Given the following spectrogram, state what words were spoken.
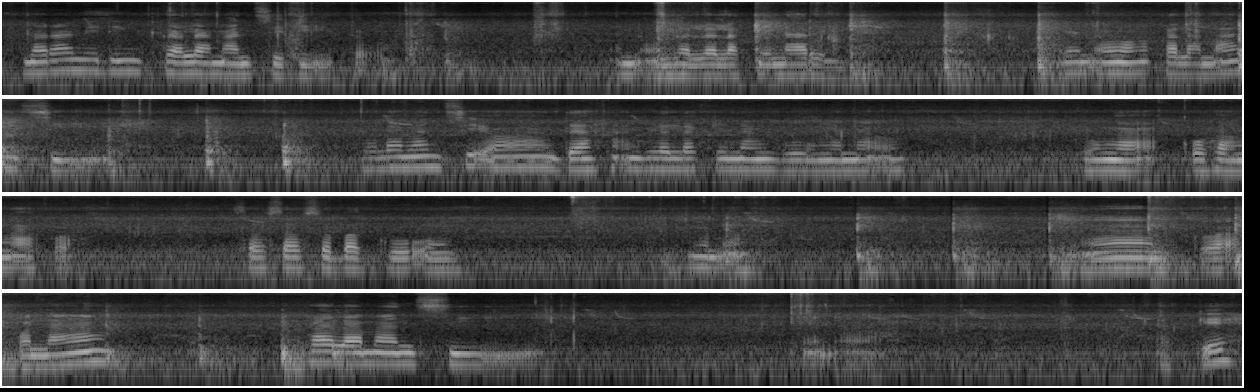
At marami ding kalamansi dito. Ano, malalaki na rin. Yan o, oh, kalamansi. Kalamansi o, oh, dah, ang lalaki ng bunga na o. Oh. Bunga, kuha nga ako. Sasaw sa bagoong. Yan o. Oh. Yan, kuha ako ng kalamansi. Yan o. Oh. Okay.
